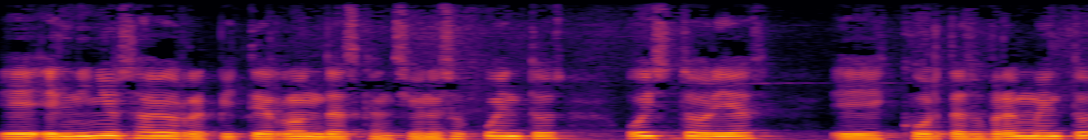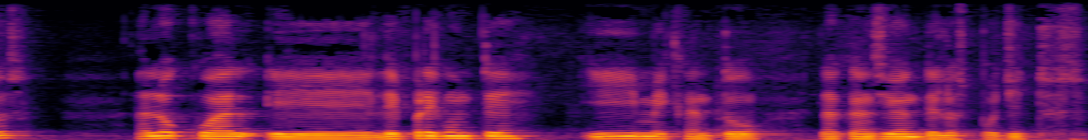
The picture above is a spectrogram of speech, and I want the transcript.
eh, el niño sabe o repite rondas, canciones o cuentos o historias eh, cortas o fragmentos, a lo cual le pregunté y me cantó la canción de los pollitos.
